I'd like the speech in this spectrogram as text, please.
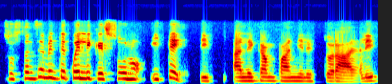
sostanzialmente quelli che sono i tetti alle campagne elettorali,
